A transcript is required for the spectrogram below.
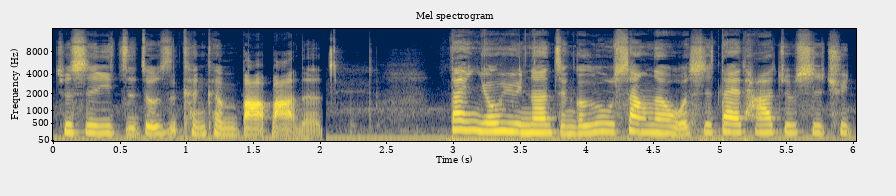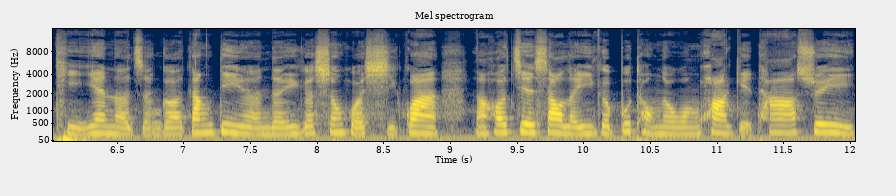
就是一直就是坑坑巴巴的。但由于呢，整个路上呢，我是带他就是去体验了整个当地人的一个生活习惯，然后介绍了一个不同的文化给他，所以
